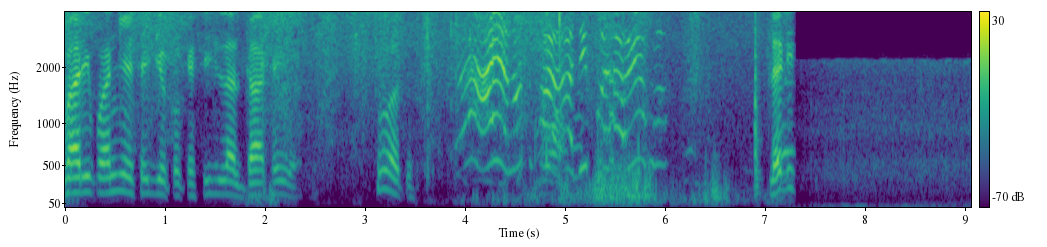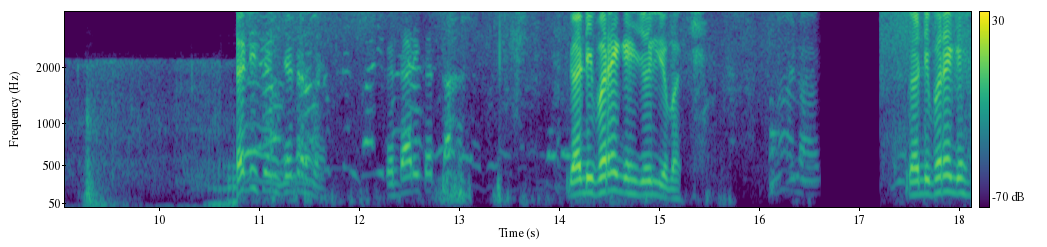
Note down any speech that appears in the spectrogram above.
મારી પણ અન્ય થઈ ગયો કો કે શીશલાલ ઘા કહ્યો શું હતું? લેડીઝ લેડીઝ એન્ડ જેન્ટલમેન ગદ્દારી કરતા ગાડી ભરાઈ ગઈ, જોઈ લ્યો બાકી. ગાડી ભરાઈ ગઈ.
